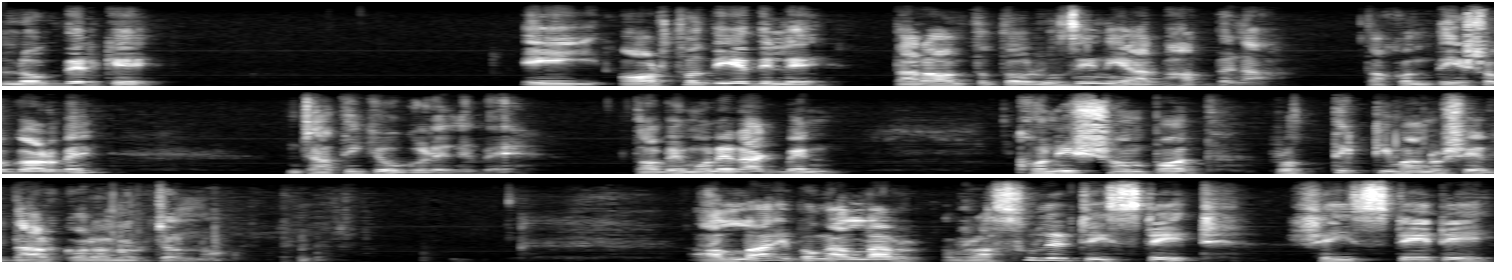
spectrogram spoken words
লোকদেরকে এই অর্থ দিয়ে দিলে তারা অন্তত রুজি নিয়ে আর ভাববে না। তখন দেশও গড়বে, জাতিকেও গড়ে নেবে। তবে মনে রাখবেন খনিজ সম্পদ প্রত্যেকটি মানুষের দাঁড় করানোর জন্য। আল্লাহ এবং আল্লাহর রাসূলের যে স্টেট সেই স্টেটে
